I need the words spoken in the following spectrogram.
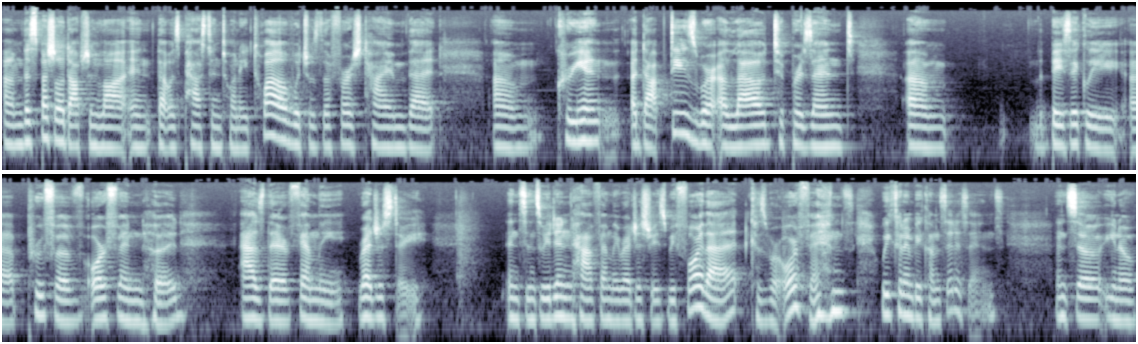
um, the special adoption law in, that was passed in 2012, which was the first time that um, Korean adoptees were allowed to present um, basically a proof of orphanhood as their family registry. And since we didn't have family registries before that, because we're orphans, we couldn't become citizens. And so, you know,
